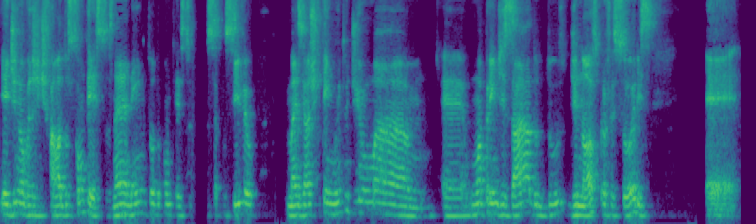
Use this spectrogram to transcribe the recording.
E aí, de novo, a gente fala dos contextos, né? Nem em todo contexto isso é possível, mas eu acho que tem muito de uma, é, um aprendizado do, de nós professores é,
